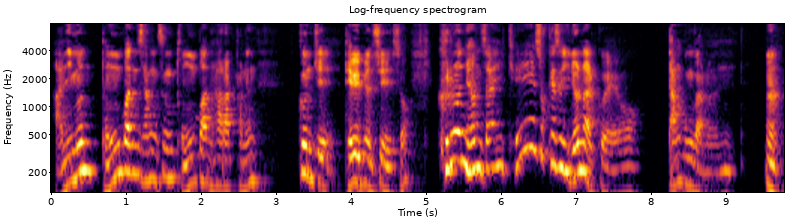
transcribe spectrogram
아니면 동반 상승, 동반 하락하는 그건 이제 대외 변수에 의해서 그런 현상이 계속해서 일어날 거예요. 당분간은. 응.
